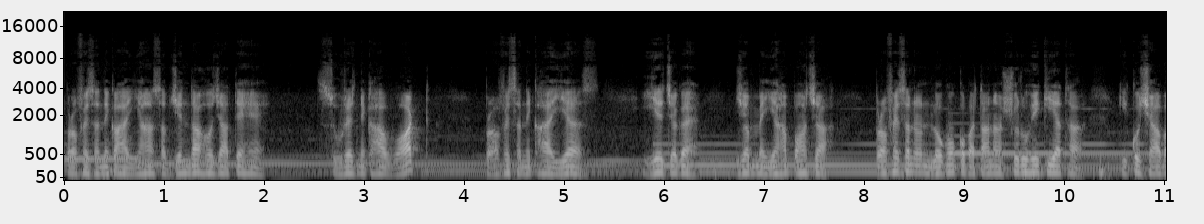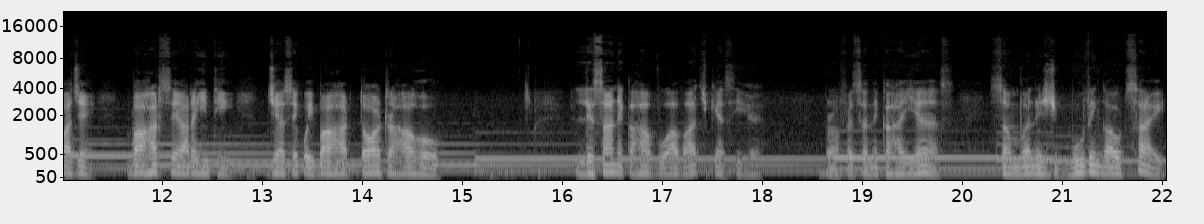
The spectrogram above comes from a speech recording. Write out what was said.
प्रोफेसर ने कहा, यहाँ सब ज़िंदा हो जाते हैं। सूरज ने कहा वॉट प्रोफेसर ने कहा यस ये जगह जब मैं यहाँ पहुँचा, प्रोफेसर ने उन लोगों को बताना शुरू ही किया था कि कुछ आवाज़ें बाहर से आ रही थीं, जैसे कोई बाहर दौड़ रहा हो। लिसा ने कहा, वो आवाज़ कैसी है? प्रोफेसर ने कहा yes someone is moving outside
